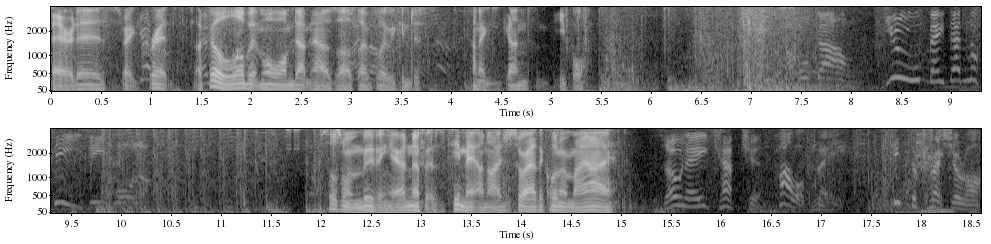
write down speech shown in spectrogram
There it is. Straight crits. I feel a little bit more warmed up now as well, so hopefully we can just kind of gun some people. Down. You made that look easy, I saw someone moving here. I don't know if it was a teammate or not. I just saw it out the corner of my eye. Zone A captured. Power play. Keep the pressure on.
